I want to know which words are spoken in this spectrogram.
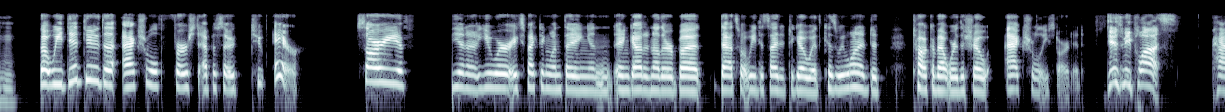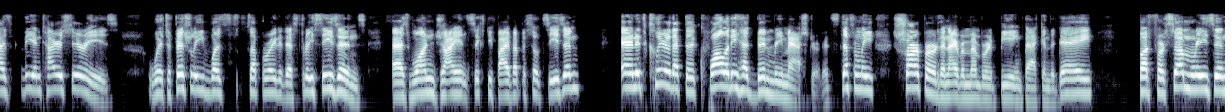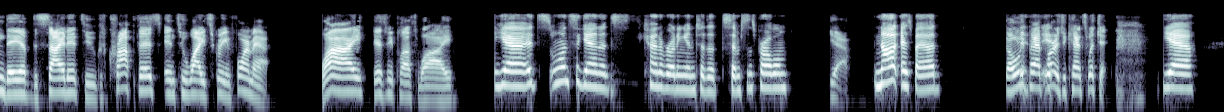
Mm-hmm. But we did do the actual first episode to air. Sorry if you know you were expecting one thing and and got another, but that's what we decided to go with because we wanted to talk about where the show actually started. Disney Plus has the entire series, which officially was separated as three seasons, as one giant 65 episode season and it's clear that the quality had been remastered. It's definitely sharper than I remember it being back in the day. But for some reason, they have decided to crop this into widescreen format. Why? Disney Plus, why? Yeah, it's once again, it's kind of running into the Simpsons problem. Yeah. Not as bad. The only it, bad part it, is you can't switch it. Yeah.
